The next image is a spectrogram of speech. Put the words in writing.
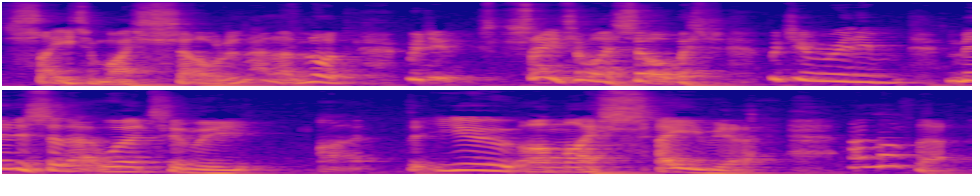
say to my soul, that Lord? Would you say to my soul, would you really minister that word to me? That you are my savior. I love that.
